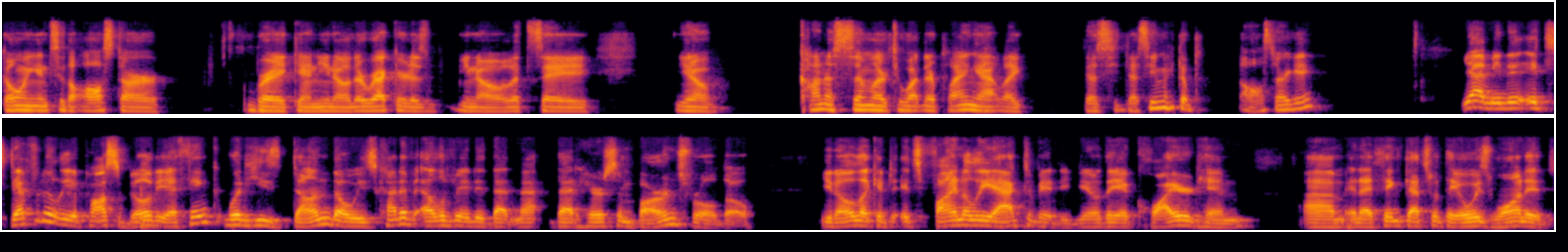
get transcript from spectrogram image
going into the All Star break, and you know their record is you know let's say you know kind of similar to what they're playing at, like does he does he make the All Star game? Yeah, I mean, it's definitely a possibility. I think what he's done though, he's kind of elevated that that Harrison Barnes role though. You know, like it, it's finally activated. You know, they acquired him, um, and I think that's what they always wanted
